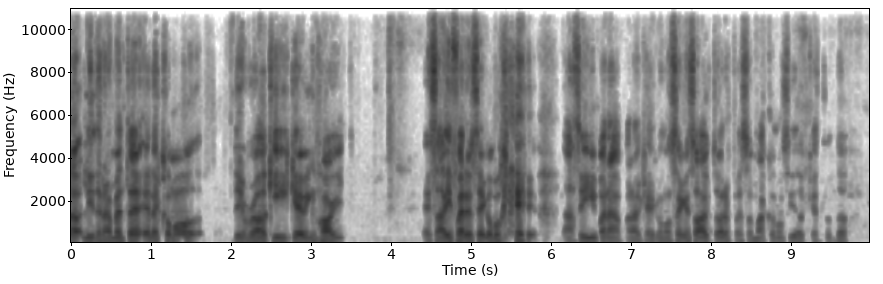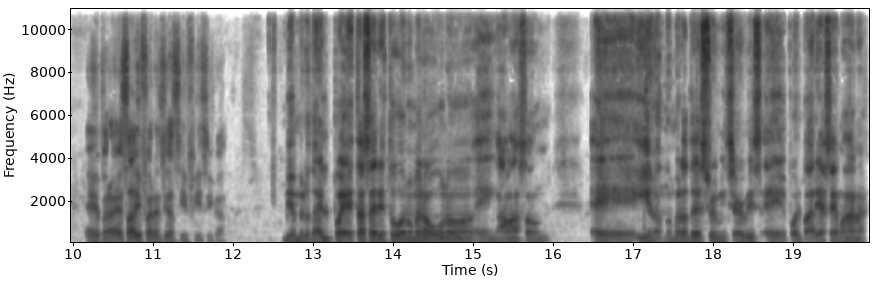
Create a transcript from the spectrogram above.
No, literalmente él es como The Rocky Kevin Hart. Esa diferencia como que así para, para que conocen esos actores, pues son más conocidos que estos dos. Eh, pero esa diferencia así física. Bien brutal. Pues esta serie estuvo número uno en Amazon eh, y en los números de streaming service eh, por varias semanas.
